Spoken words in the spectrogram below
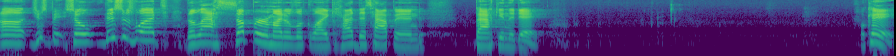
uh, just be, so this is what the Last Supper might have looked like had this happened back in the day. Okay,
